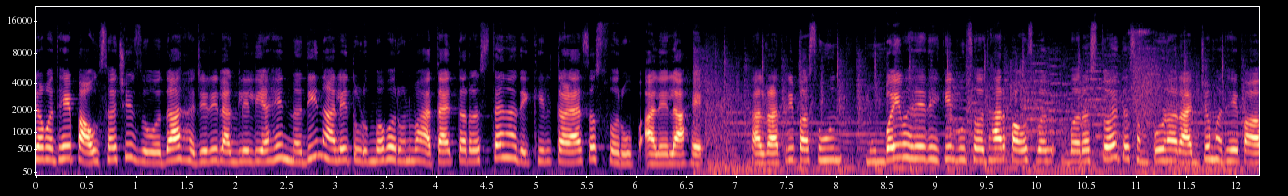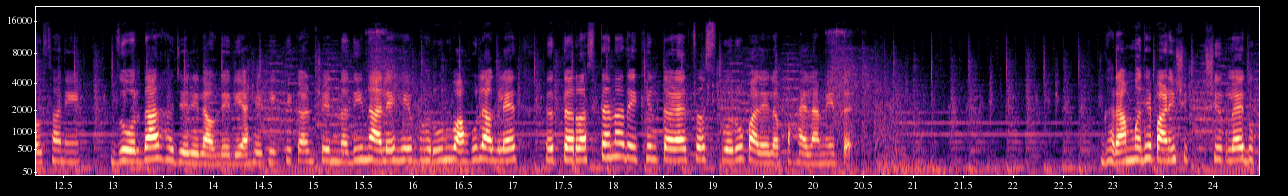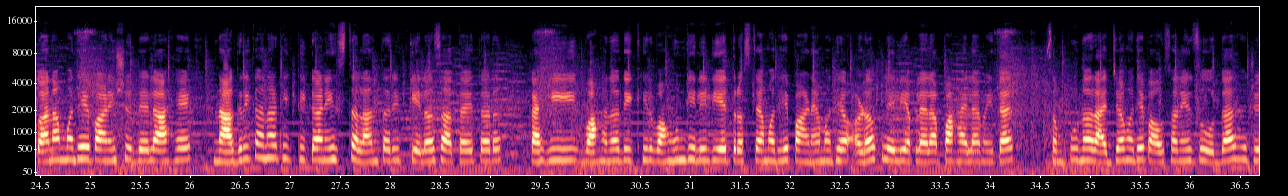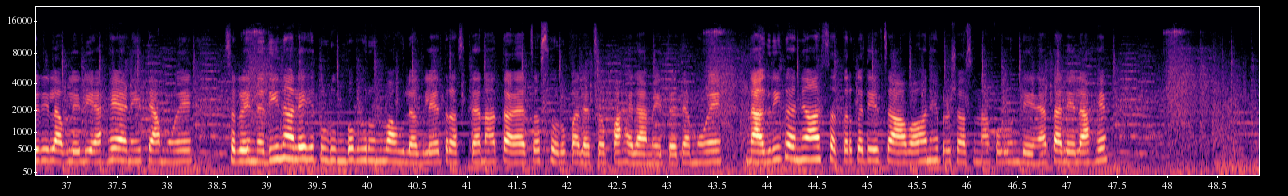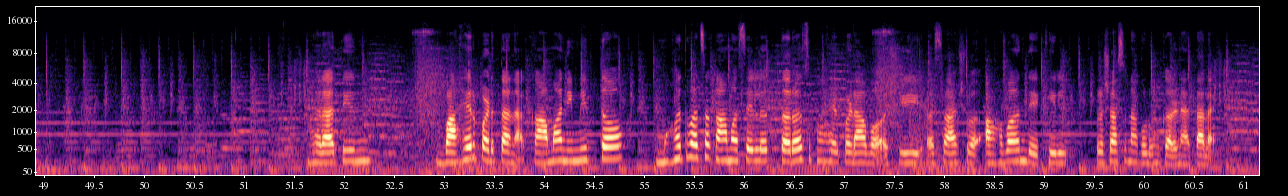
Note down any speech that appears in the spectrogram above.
राज्यामध्ये पावसाची जोरदार हजेरी लागलेली आहे. नदी नाले तुडुंब भरून वाहत आहेत तर रस्त्यांना देखील तळ्याचं स्वरूप आलेलं आहे. काल रात्रीपासून मुंबईमध्ये देखील मुसळधार पाऊस बर- बरसतोय तर संपूर्ण राज्यामध्ये पावसाने जोरदार हजेरी लावलेली आहे. ठिकठिकाणचे नदी नाले हे भरून वाहू लागले आहेत तर रस्त्यांना देखील तळ्याचं स्वरूप आलेलं पाहायला मिळतंय. घरांमध्ये पाणी शि- शिरलंय दुकानांमध्ये पाणी शिरलेलं आहे. नागरिकांना ठिकठिकाणी स्थलांतरित केलं जात आहे तर काही वाहनं देखील वाहून गेलेली आहेत. रस्त्यामध्ये पाण्यामध्ये अडकलेली आपल्याला पाहायला मिळतात. संपूर्ण राज्यामध्ये पावसाने जोरदार हजेरी लावलेली आहे आणि त्यामुळे सगळे नदी नाले हे तुडुंब भरून वाहू लागले आहेत. रस्त्यांना तळ्याचं स्वरूप आल्याचं पाहायला मिळतं त्यामुळे नागरिकांना सतर्कतेचं आवाहन हे प्रशासनाकडून देण्यात आलेलं आहे. घरातील बाहेर पडताना कामानिमित्त महत्त्वाचं काम असेल तरच बाहेर पडावं अशी असं आश्व आवाहन देखील प्रशासनाकडून करण्यात आलं आहे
